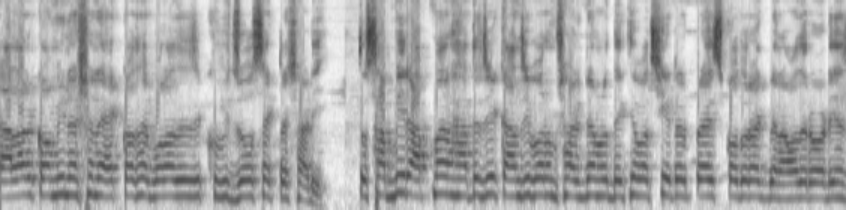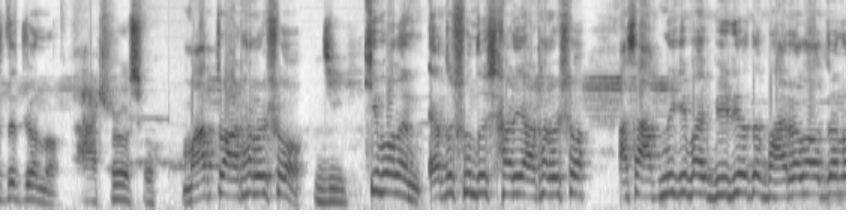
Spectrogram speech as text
কালার কম্বিনেশনে এক কথায় বলা যায় যে খুবই জোস একটা শাড়ি। তো সাব্বির আপনার হাতে যে কাঞ্জিবরম শাড়িটা আমরা দেখতে পাচ্ছি এটার প্রাইস কত রাখবেন আমাদের অডিয়েন্সদের জন্য? আঠারোশো। মাত্র আঠারোশো? জি। কি বলেন এত সুন্দর শাড়ি আঠারোশো? আচ্ছা আপনি কি ভাই ভিডিওতে ভাইরাল হওয়ার জন্য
